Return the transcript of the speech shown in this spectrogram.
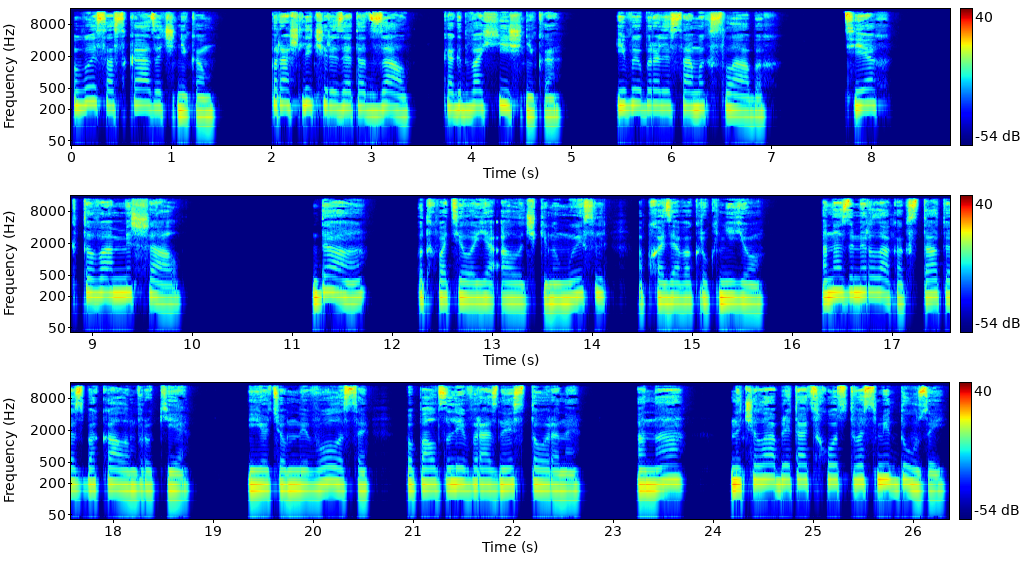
Вы со сказочником прошли через этот зал, как два хищника, и выбрали самых слабых. Тех, кто вам мешал. «Да», — подхватила я Аллочкину мысль, обходя вокруг нее. Она замерла, как статуя с бокалом в руке. Ее темные волосы поползли в разные стороны. Она начала обретать сходство с медузой,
